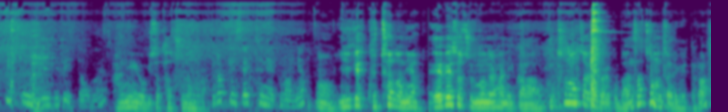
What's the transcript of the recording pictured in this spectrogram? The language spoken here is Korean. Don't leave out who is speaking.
Speaker 1: 쿨피스는 우리 집에 있던 거야?
Speaker 2: 아니 여기서 다 주는 거야.
Speaker 1: 이렇게 세트네 그러면?
Speaker 2: 어 이게 9,000원이야. 앱에서 주문을 하니까 9,000원짜리가 있고 14,000원짜리가 있더라.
